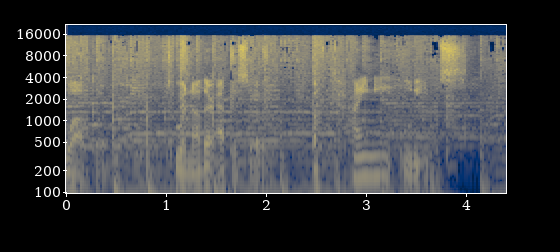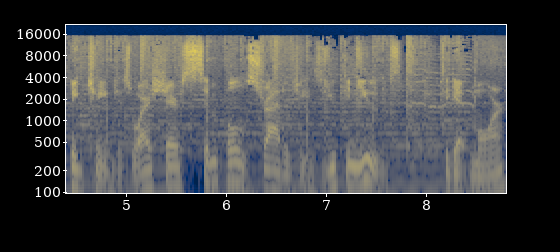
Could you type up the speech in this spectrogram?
Welcome to another episode of Tiny Leaps, Big Changes, where I share simple strategies you can use to get more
